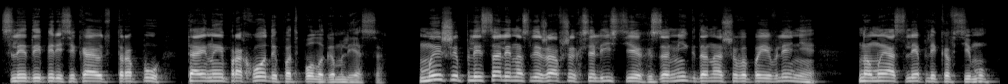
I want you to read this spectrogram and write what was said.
Следы пересекают тропу, тайные проходы под пологом леса. Мыши плясали на слежавшихся листьях за миг до нашего появления, но мы ослепли ко всему.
